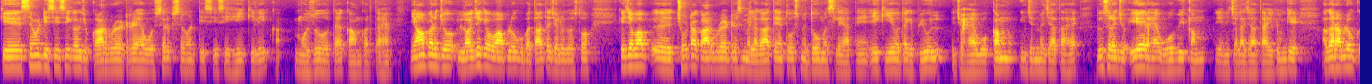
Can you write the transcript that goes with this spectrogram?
कि सेवेंटी सीसी का जो कार्बोरेटर है, वो सिर्फ़ सेवेंटी सीसी ही के लिए मौजू होता है, काम करता है। यहाँ पर जो लॉजिक है, वो आप लोगों को बताता चलो दोस्तों कि जब आप छोटा कार्बोरेटर इसमें लगाते हैं तो उसमें दो मसले आते हैं। एक ये होता है कि फ्यूल जो है, वो कम इंजन में जाता है। दूसरा जो एयर है, वो भी कम, यानी चला जाता है। क्योंकि अगर आप लोग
